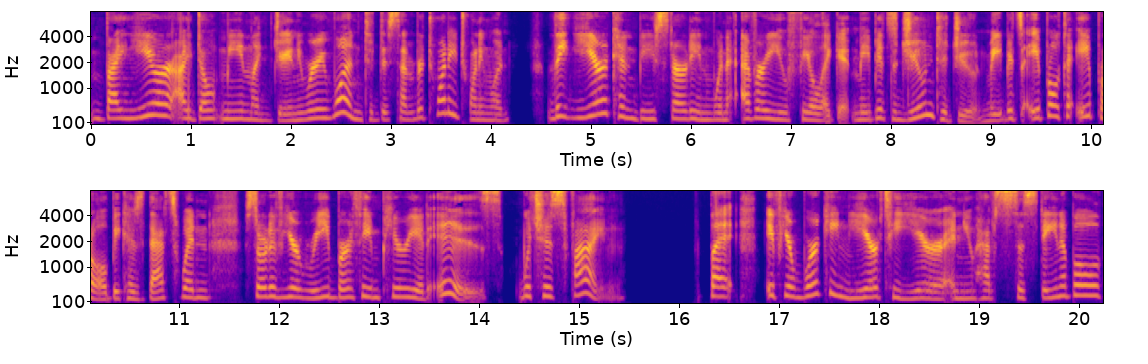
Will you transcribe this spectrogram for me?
by year i don't mean like january 1 to december 2021 the year can be starting whenever you feel like it. Maybe it's June to June, maybe it's April to April, because that's when sort of your rebirthing period is, which is fine. But if you're working year to year and you have sustainable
